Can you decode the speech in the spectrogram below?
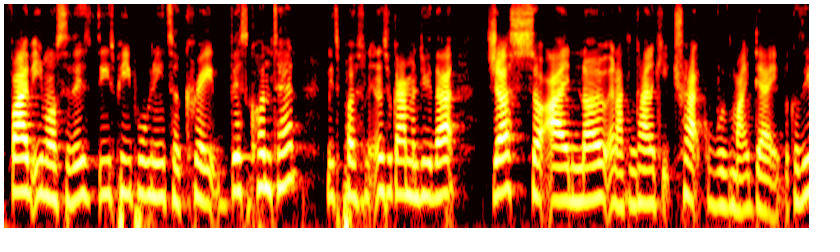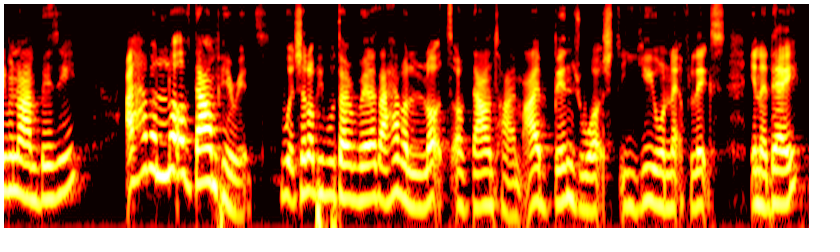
five emails to this, these people. We need to create this content. We need to post on Instagram and do that just so I know and I can kind of keep track with my day. Because even though I'm busy, I have a lot of down periods, which a lot of people don't realize. I have a lot of downtime. I binge watched You on Netflix in a day.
